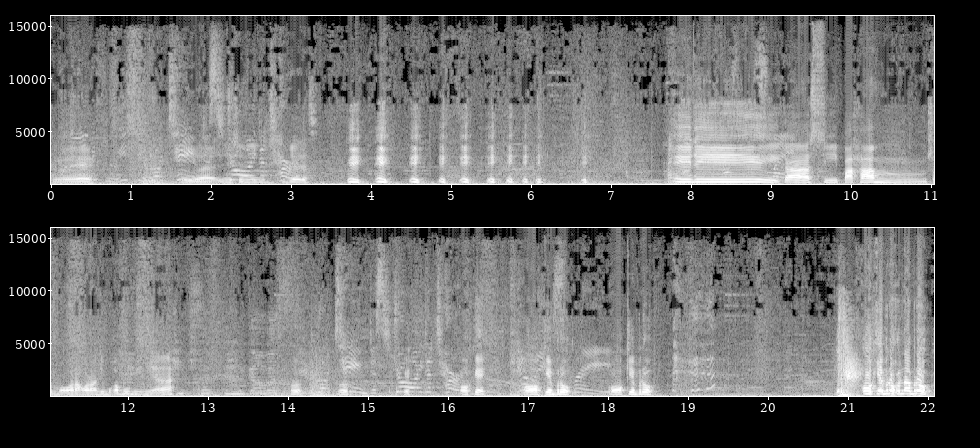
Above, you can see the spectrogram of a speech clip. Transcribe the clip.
Oke. Iya, ini sini sini aja. Ih, ih, ih, ih, ih, ih, ih. Ini kasih paham semua orang-orang di muka bumi ini ya. Oh, oh. Oke, oke, oke bro, oke bro, oke bro kena bro,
